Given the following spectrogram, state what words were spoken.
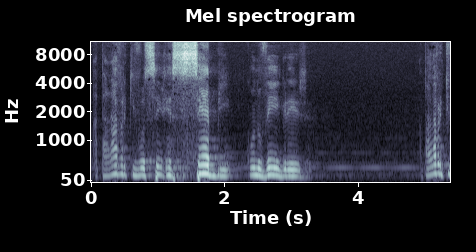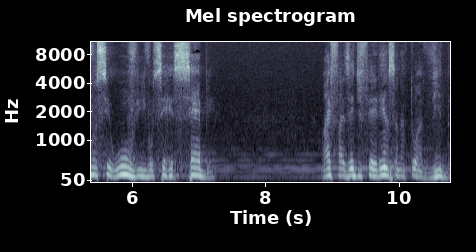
A palavra que você recebe quando vem à igreja, a palavra que você ouve e você recebe, vai fazer diferença na tua vida.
